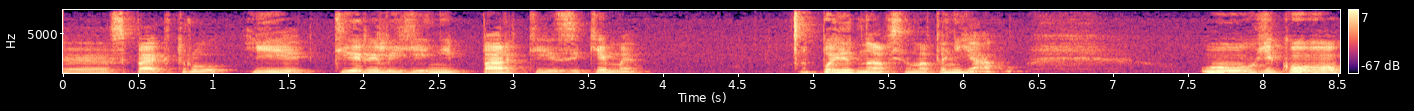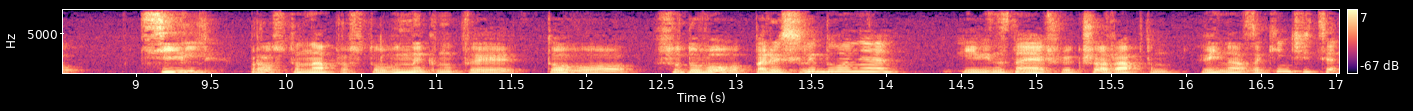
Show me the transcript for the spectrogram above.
е, спектру, і ті релігійні партії, з якими поєднався Натаньяху, у якого ціль просто-напросто уникнути того судового переслідування, і він знає, що якщо раптом війна закінчиться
